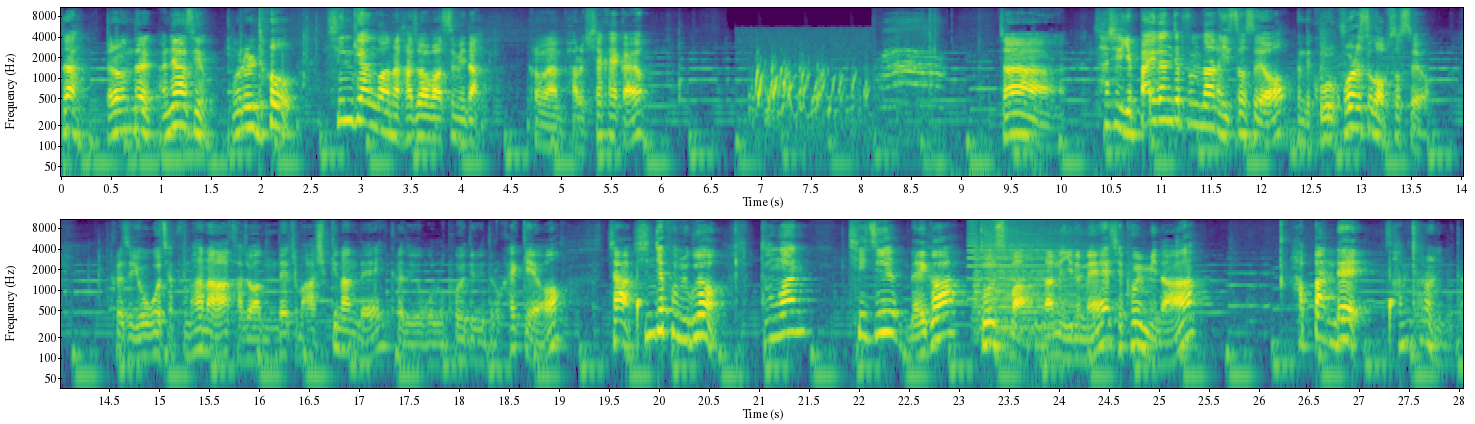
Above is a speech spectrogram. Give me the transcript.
자 여러분들 안녕하세요. 오늘도 신기한 거 하나 가져와 봤습니다. 그러면 바로 시작할까요? 자 사실 이게 빨간 제품도 하나 있었어요. 근데 그걸 구할 수가 없었어요. 그래서 요거 제품 하나 가져왔는데 좀 아쉽긴 한데 그래도 요걸로 보여드리도록 할게요. 자 신제품이고요. 뚱한 치즈 메가 돈스바라는 이름의 제품입니다. 핫바인데 3,000원입니다.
